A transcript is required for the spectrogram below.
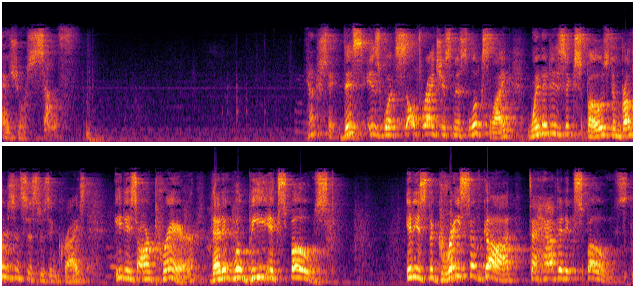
as yourself. You understand? This is what self righteousness looks like when it is exposed. And, brothers and sisters in Christ, it is our prayer that it will be exposed. It is the grace of God to have it exposed.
